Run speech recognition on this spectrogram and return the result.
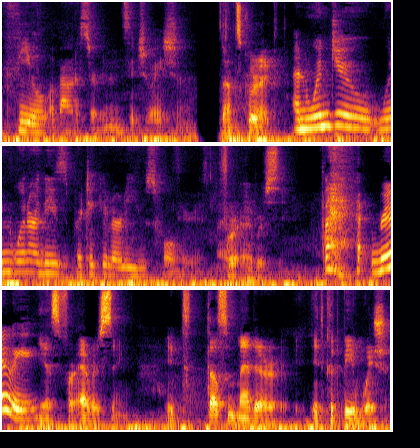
feel about a certain situation That's correct and when do you when when are these particularly useful seriously for everything. really Yes, for everything. It doesn't matter. It could be vision.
